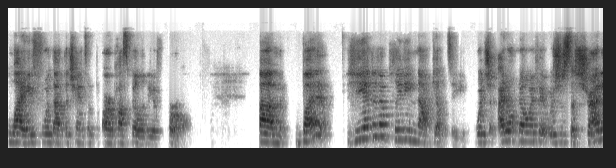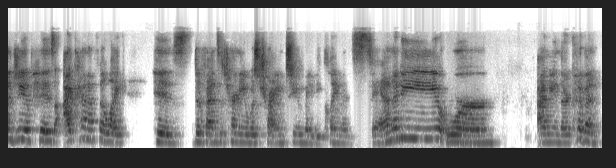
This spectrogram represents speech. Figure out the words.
life without the chance of or possibility of parole. Um, but he ended up pleading not guilty, which I don't know if it was just a strategy of his. I kind of feel like his defense attorney was trying to maybe claim insanity or I mean, there could have been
